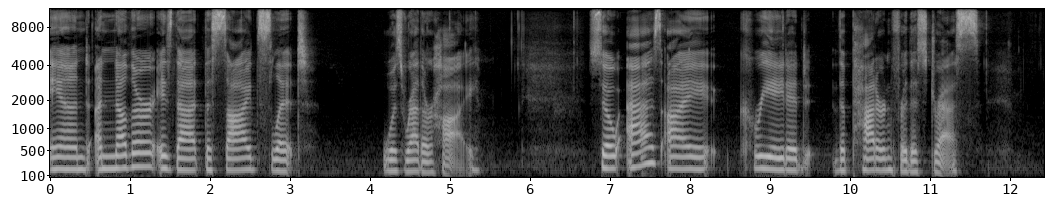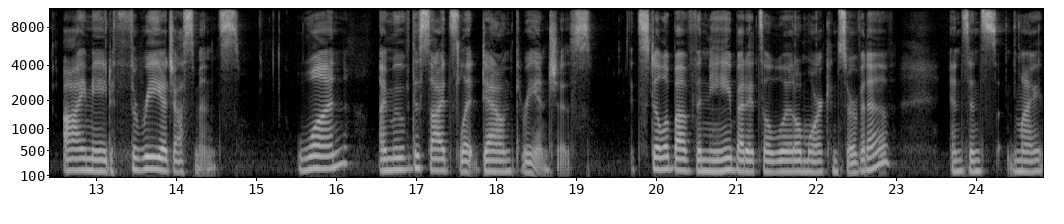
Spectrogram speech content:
And another is that the side slit was rather high. So, as I created the pattern for this dress, I made three adjustments. One, I moved the side slit down three inches. It's still above the knee, but it's a little more conservative. And since my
